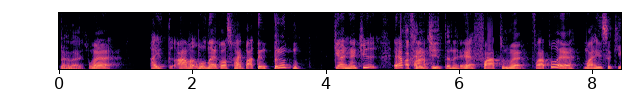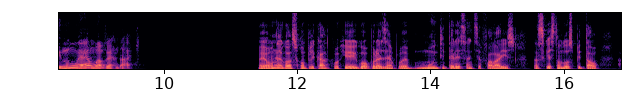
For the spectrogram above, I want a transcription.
Verdade. Não é? Aí ah, o negócio vai batendo tanto que a gente é acredita, fato. né? É fato, não é? Fato é, mas isso aqui não é uma verdade. É um é. negócio complicado porque igual, por exemplo, é muito interessante você falar isso nessa questão do hospital. Há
